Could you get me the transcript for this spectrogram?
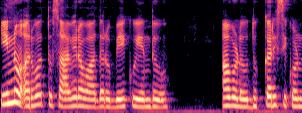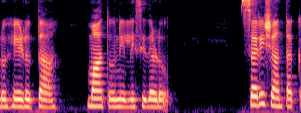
ಇನ್ನೂ ಅರವತ್ತು ಸಾವಿರವಾದರೂ ಬೇಕು ಎಂದು ಅವಳು ದುಃಖರಿಸಿಕೊಂಡು ಹೇಳುತ್ತಾ ಮಾತು ನಿಲ್ಲಿಸಿದಳು. ಸರಿ ಶಾಂತಕ್ಕ,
